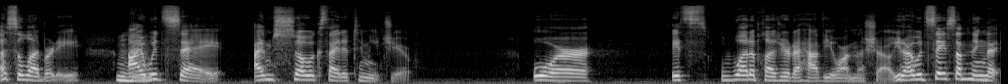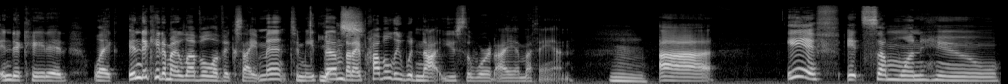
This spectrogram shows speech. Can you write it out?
a celebrity, I would say I'm so excited to meet you, or it's what a pleasure to have you on the show. You know, I would say something that indicated like indicated my level of excitement to meet them, but I probably would not use the word "I am a fan." Uh, if it's someone who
